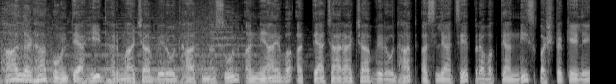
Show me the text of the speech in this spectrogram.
हा लढा कोणत्याही धर्माच्या विरोधात नसून अन्याय व अत्याचाराच्या विरोधात असल्याचे प्रवक्त्यांनी स्पष्ट केले.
